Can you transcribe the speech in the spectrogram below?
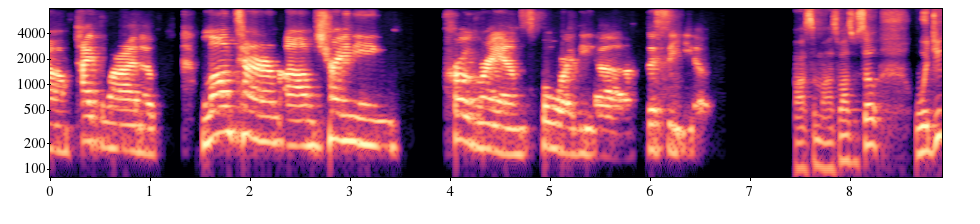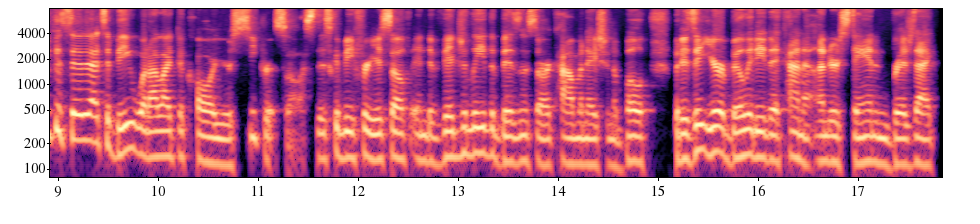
um, pipeline of long term um, training programs for the uh, the CEO. Awesome, awesome, awesome. So, would you consider that to be what I like to call your secret sauce? This could be for yourself individually, the business, or a combination of both. But is it your ability to kind of understand and bridge that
